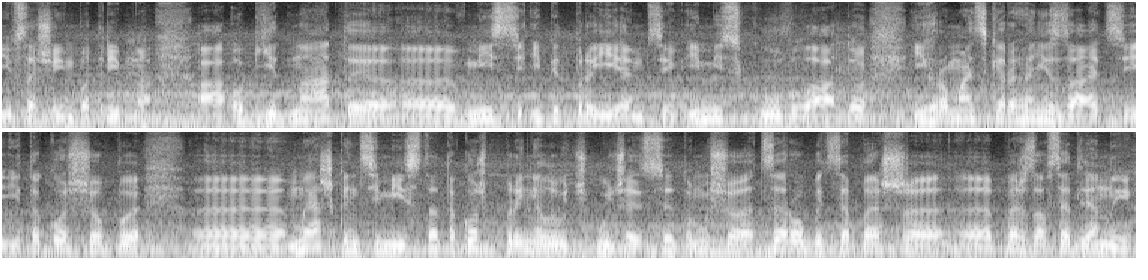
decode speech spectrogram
і все, що їм потрібно, а об'єднати е, в місті і підприємців, і міську владу, і громадські організації, і також щоб мешканці міста також прийняли уч- участь, тому що це робиться перш, е, перш за все для них.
